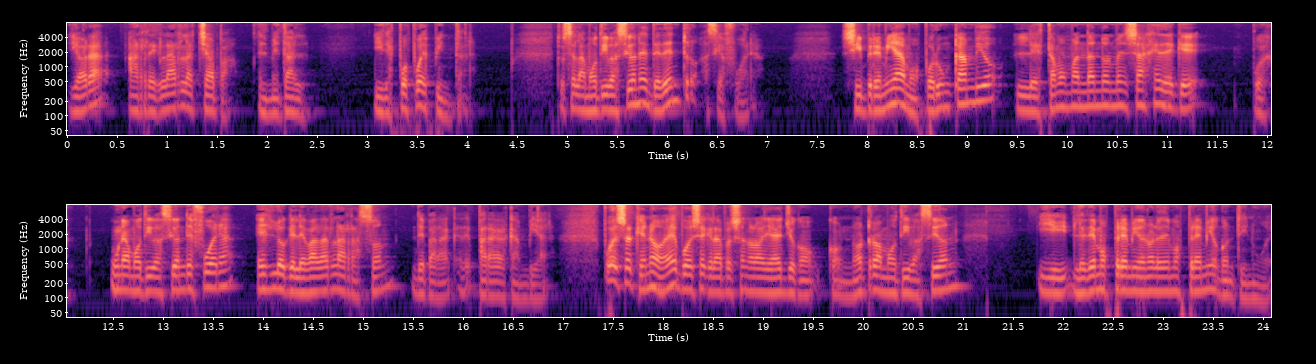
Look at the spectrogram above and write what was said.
y ahora arreglar la chapa, el metal. Y después puedes pintar. Entonces la motivación es de dentro hacia afuera. Si premiamos por un cambio, le estamos mandando el mensaje de que pues, una motivación de fuera es lo que le va a dar la razón de para, para cambiar. Puede ser que no, ¿eh? puede ser que la persona lo haya hecho con, con otra motivación y le demos premio o no le demos premio, continúe.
